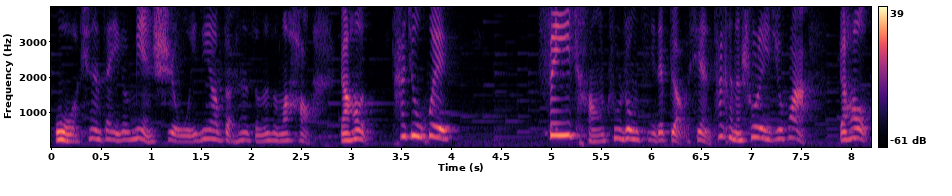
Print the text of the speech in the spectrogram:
我现在在一个面试，我一定要表现的怎么怎么好。然后他就会非常注重自己的表现。他可能说了一句话。然后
